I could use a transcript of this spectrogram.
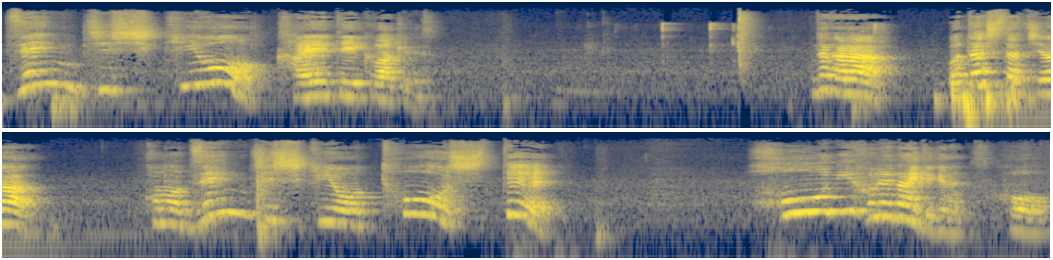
全知識を変えていくわけです。だから私たちはこの全知識を通して法に触れないといけないんです。法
